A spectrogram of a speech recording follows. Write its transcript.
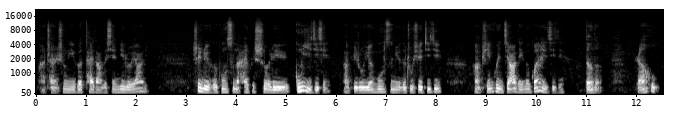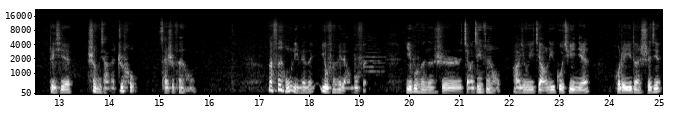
啊，产生一个太大的现金流压力，甚至有的公司呢还会设立公益基金啊，比如员工子女的助学基金啊，贫困家庭的关爱基金等等。然后这些剩下的之后才是分红。那分红里面呢又分为两部分，一部分呢是奖金分红啊，用于奖励过去一年或者一段时间。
